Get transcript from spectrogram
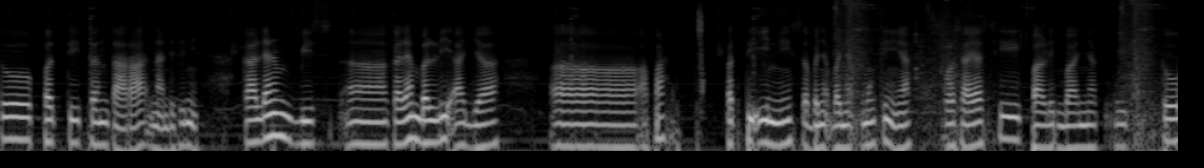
tuh peti tentara. Nah di sini. Kalian bisa uh, kalian beli aja uh, apa peti ini sebanyak-banyak mungkin ya. Kalau saya sih paling banyak itu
